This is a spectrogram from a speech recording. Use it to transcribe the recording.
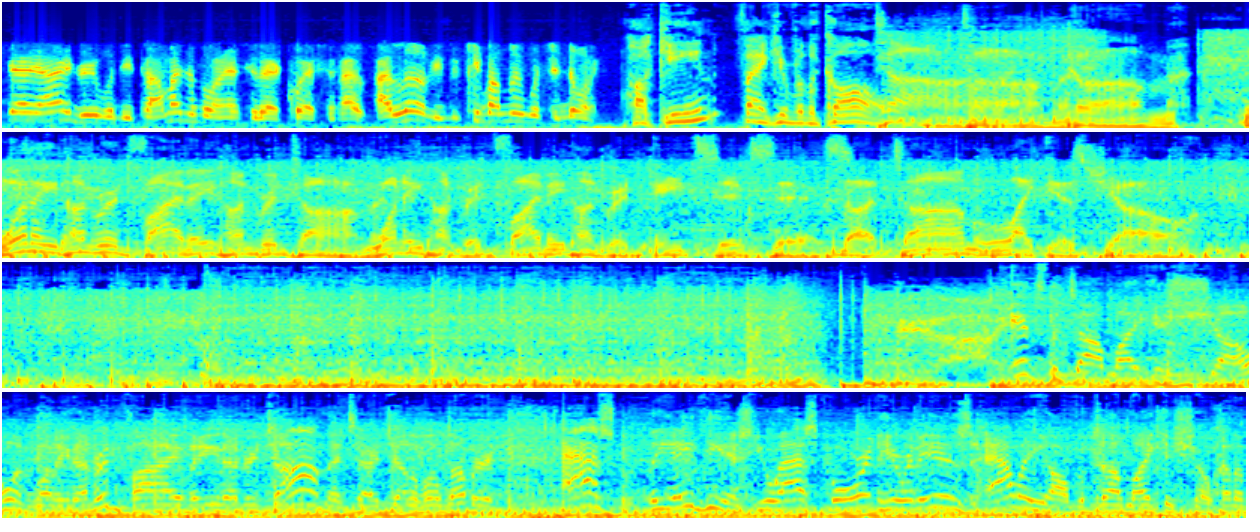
Yeah, yeah, I agree with you, Tom. I just want to ask you that question. I, I love you. Keep on doing what you're doing. Joaquin, thank you for the call. Tom. Tom. Tom. 1-800-5800-TOM. 1-800-5800-866. The Tom Leykis Show. The Tom Leykis Show at 1-800-5800-TOM. That's our telephone number. Ask the Atheist. You asked for it. Here it is. Allie on the Tom Leykis Show. Hello.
